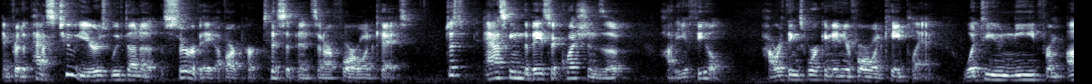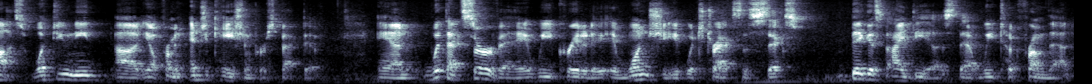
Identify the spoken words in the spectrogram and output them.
And for the past two years, we've done a survey of our participants in our 401ks, just asking the basic questions of how do you feel? How are things working in your 401k plan? What do you need from us? What do you need, uh, you know, from an education perspective? And with that survey, we created a, a one sheet which tracks the six biggest ideas that we took from that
